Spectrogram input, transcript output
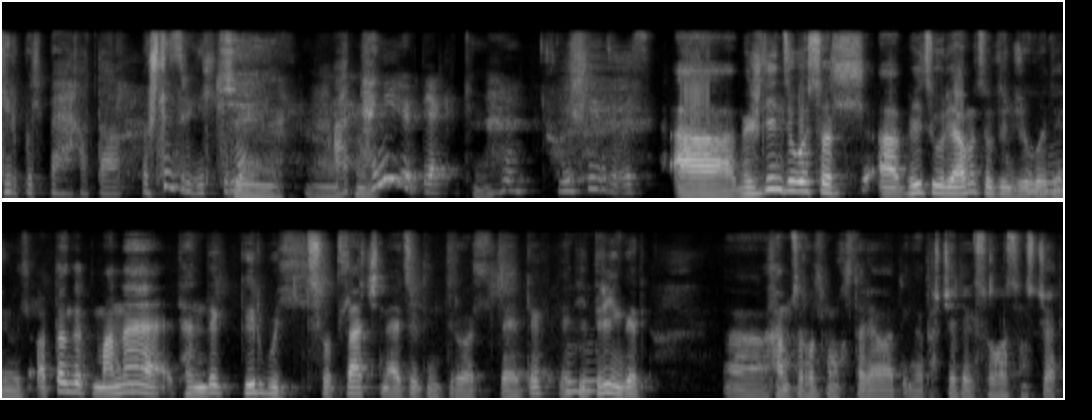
гэр бүл байх одоо урьдчилан зэрэг хэлдэг юм. А таны хувьд яг мэржлийн зүгээс а мэржлийн зүгээс бол би зүгээр ямар зөвлөмж өгөөд байна вэ? Одоо ингээд манай таньдаг гэр бүл судлаач найзууд энэ төр бол байдаг. Тэдний ингээд хам сургууль Монголоор яваад ингээд очиод яг суугаад сонсчоод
